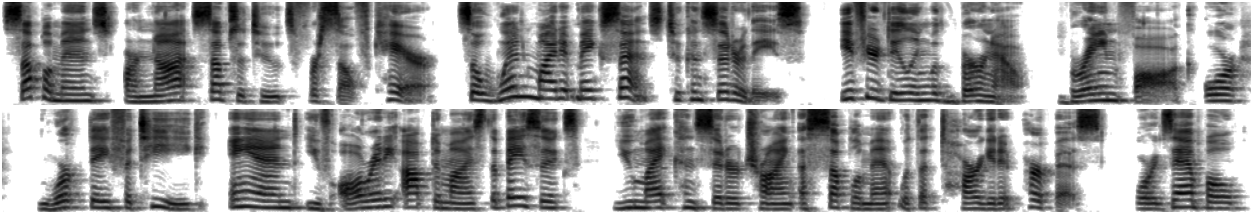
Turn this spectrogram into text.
Supplements are not substitutes for self care. So, when might it make sense to consider these? If you're dealing with burnout, brain fog, or workday fatigue, and you've already optimized the basics, you might consider trying a supplement with a targeted purpose. For example,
